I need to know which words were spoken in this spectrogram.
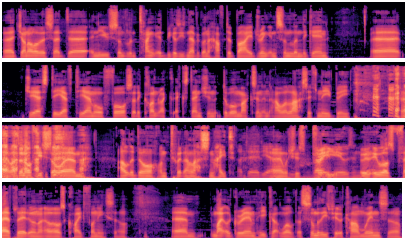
Uh, John Oliver said uh, a new Sunderland tankard because he's never going to have to buy a drink in Sunderland again. Uh, GSDFTM04 said a contract extension, double maxing an hour last if need be. um, I don't know if you saw um, Altidore on Twitter last night. I did, yeah. Uh, which was Very pretty. amusing, It, it was fair play to him. It was quite funny. So, um, Michael Graham, he got well. Some of these people can't win. So,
